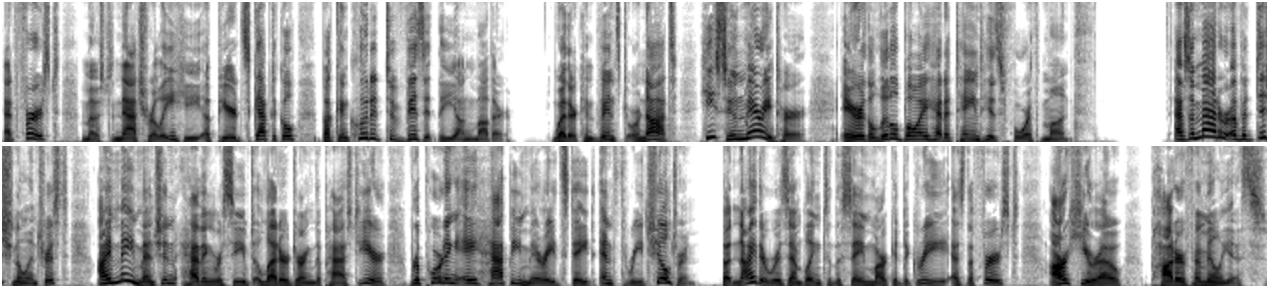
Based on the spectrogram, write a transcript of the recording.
At first, most naturally, he appeared skeptical, but concluded to visit the young mother. Whether convinced or not, he soon married her, ere the little boy had attained his fourth month. As a matter of additional interest, I may mention having received a letter during the past year reporting a happy married state and three children but neither resembling to the same marked degree as the first, our hero, Paterfamilias.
